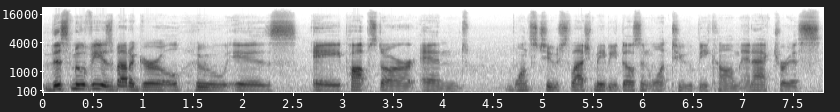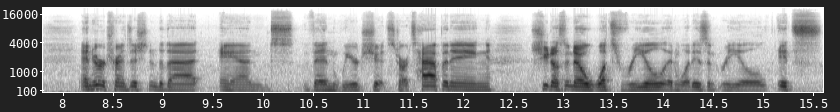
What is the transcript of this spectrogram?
this movie is about a girl who is a pop star and wants to slash maybe doesn't want to become an actress. And her transition into that and then weird shit starts happening. She doesn't know what's real and what isn't real. It's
